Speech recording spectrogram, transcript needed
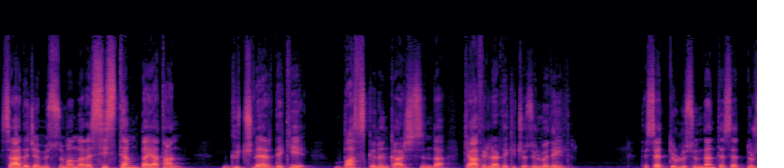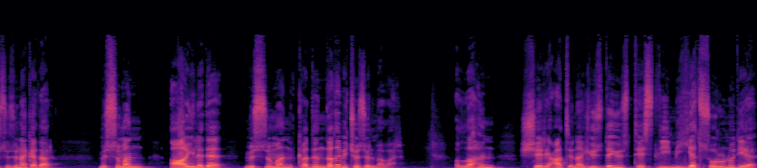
sadece Müslümanlara sistem dayatan güçlerdeki baskının karşısında kafirlerdeki çözülme değildir. Tesettürlüsünden tesettürsüzüne kadar Müslüman ailede Müslüman kadında da bir çözülme var. Allah'ın şeriatına yüzde yüz teslimiyet sorunu diye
